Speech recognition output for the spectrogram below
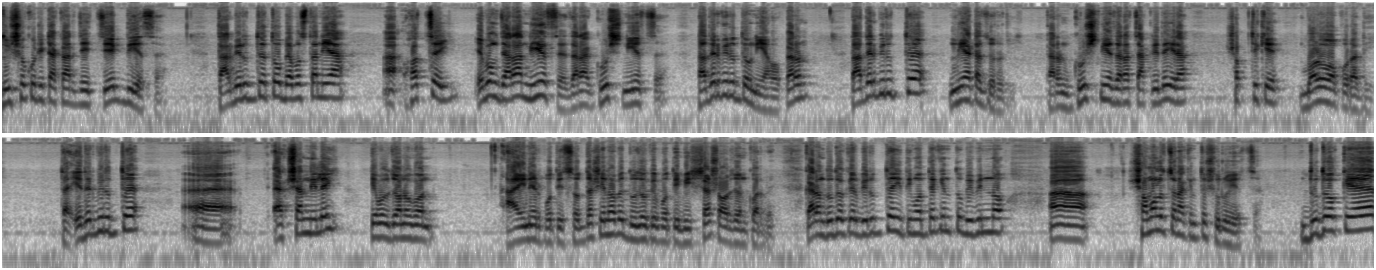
দুইশো কোটি টাকার যে চেক দিয়েছে, তার বিরুদ্ধে তো ব্যবস্থা নেওয়া হচ্ছেই এবং যারা নিয়েছে, যারা ঘুষ নিয়েছে, তাদের বিরুদ্ধেও নেওয়া হোক। কারণ তাদের বিরুদ্ধে নেওয়াটা জরুরি। কারণ ঘুষ নিয়ে যারা চাকরি দেয়, এরা সবথেকে বড় অপরাধী। তা এদের বিরুদ্ধে অ্যাকশান নিলেই কেবল জনগণ আইনের প্রতি শ্রদ্ধাশীল হবে, দুদকের প্রতি বিশ্বাস অর্জন করবে। কারণ দুদকের বিরুদ্ধে ইতিমধ্যে কিন্তু বিভিন্ন সমালোচনা কিন্তু শুরু হয়েছে। দুদকের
